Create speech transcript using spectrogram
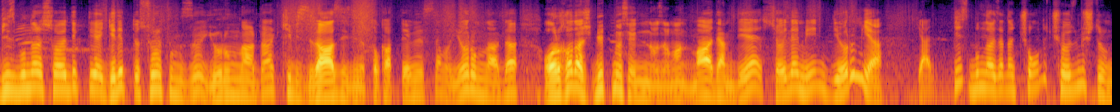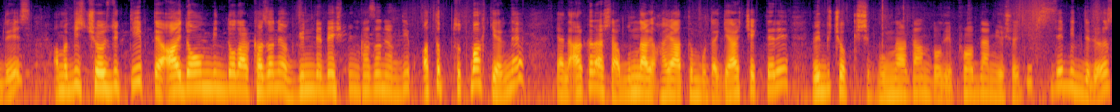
Biz bunları söyledik diye gelip de suratımızı yorumlarda ki biz razıyız yine tokatlayabilirsiniz ama yorumlarda arkadaş gitmeseydin o zaman madem diye söylemeyin diyorum ya. Yani biz bunları zaten çoğunu çözmüş durumdayız. Ama biz çözdük deyip de ayda 10 bin dolar kazanıyorum, günde 5 bin kazanıyorum deyip atıp tutmak yerine yani arkadaşlar bunlar hayatın burada gerçekleri ve birçok kişi bunlardan dolayı problem yaşıyor deyip size bildiriyoruz.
